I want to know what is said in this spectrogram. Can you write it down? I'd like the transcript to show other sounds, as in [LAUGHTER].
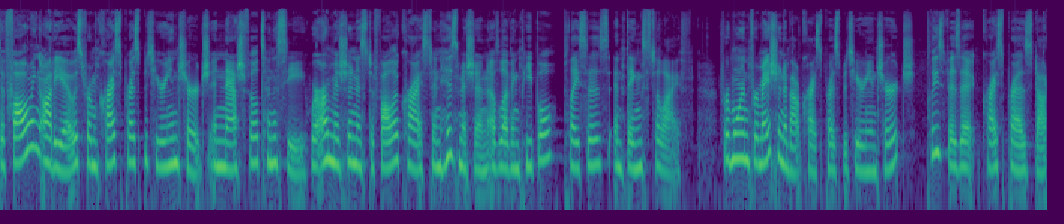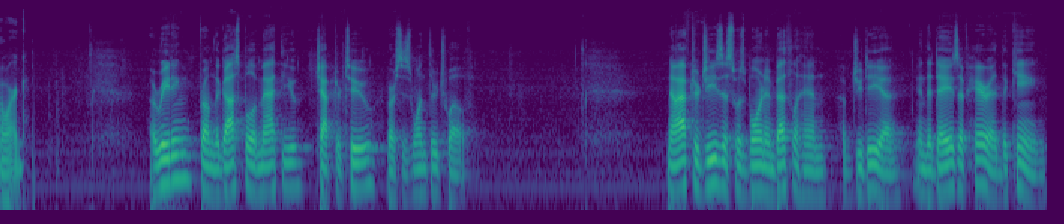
The following audio is from Christ Presbyterian Church in Nashville, Tennessee, where our mission is to follow Christ in his mission of loving people, places, and things to life. For more information about Christ Presbyterian Church, please visit christpres.org. A reading from the Gospel of Matthew, chapter 2, verses 1 through 12. Now, after Jesus was born in Bethlehem of Judea, in the days of Herod the king,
